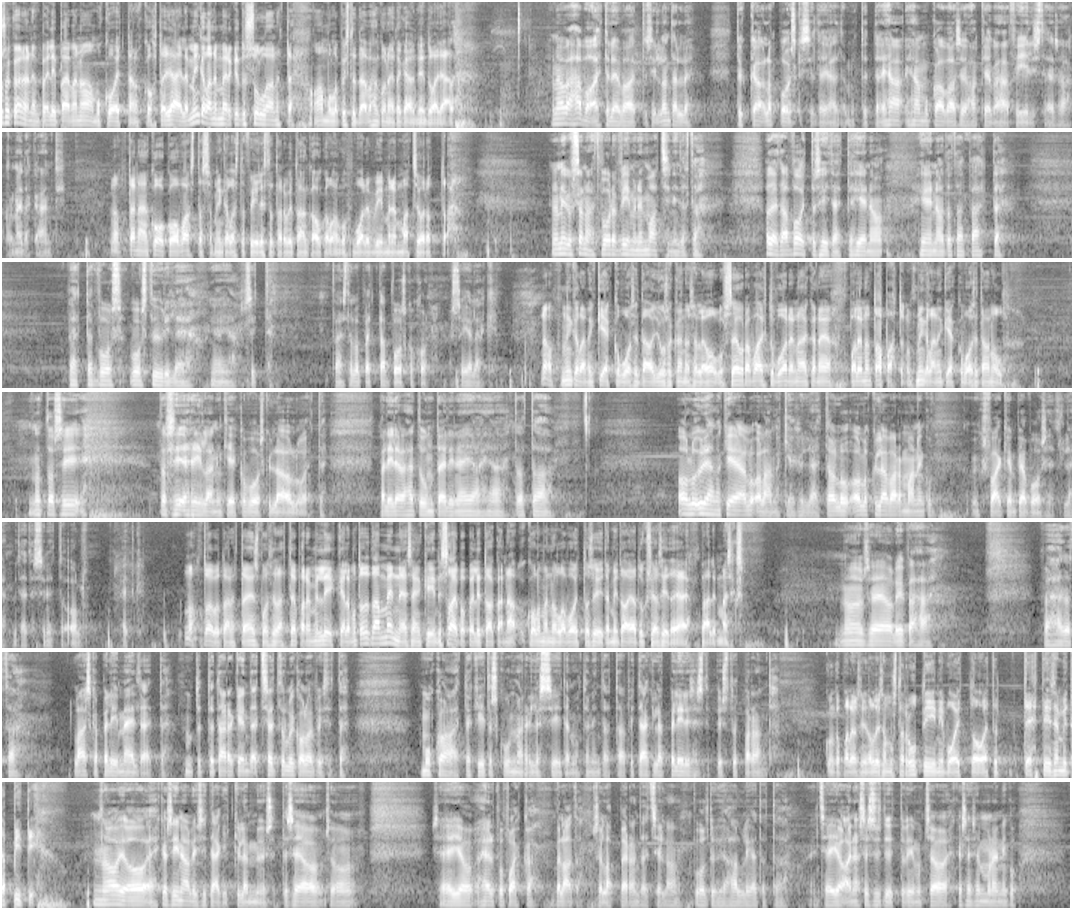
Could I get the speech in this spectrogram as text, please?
Juuso Könönen, pelipäivän aamu koittanut kohta jäällä. Minkälainen merkitys sulla on, että aamulla pistetään vähän koneita käyntiin tuo jäällä? No vähän vaihtelevaa, että silloin tälle tykkää olla poiskin siltä jäältä, mutta että ihan, ihan mukavaa se hakee vähän fiilistä ja saa koneita käyntiin. No tänään KK vastassa, minkälaista fiilistä tarvitaan kaukaloon, kun vuoden viimeinen matsi odottaa? No niin kuin sanoit, vuoden viimeinen matsi, niin tota, otetaan voitto siitä, että hienoa, hienoa tota, päättää, päättää vuosi, vuosi tyylillä ja, ja, ja sitten päästä lopettaa vuosi kokonaan myös sen jälkeen. No, minkälainen kiekkovuosi tämä on Juuso Könöselle ollut? Seura vaihtui vuoden aikana ja paljon on tapahtunut. Minkälainen kiekkovuosi tämä on ollut? No tosi, tosi erilainen kiekkovuosi kyllä ollut, että välillä vähän tunteellinen ja, ja tota, ollut ylämäkiä ja ollut alamäkiä kyllä. Että ollut, ollut kyllä varmaan niin kuin yksi vaikeimpia vuosia kyllä, mitä tässä nyt on ollut hetken. No toivotaan, että ensi vuosi lähtee paremmin liikkeelle, mutta otetaan menneeseen kiinni. Saipa-peli takana, 3-0 voitto siitä. Mitä ajatuksia siitä jäi päällimmäiseksi? No se oli vähän, vähän tota, laiska peli meiltä, että, mutta että tärkeintä, että sieltä tuli kolme pistettä mukaan, että kiitos kunnarille siitä, mutta niin tota, pitää kyllä pelillisesti pystyä parantamaan. Kuinka paljon siinä oli semmoista rutiinivoittoa, että tehtiin se mitä piti? No joo, ehkä siinä oli sitäkin kyllä myös, että se, on, se, on, se ei ole helppo paikka pelata se Lappeenranta, että siellä on puoltyhjä halli ja tota, että se ei ole aina se sytyttäviä, mutta se on ehkä se semmoinen niin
